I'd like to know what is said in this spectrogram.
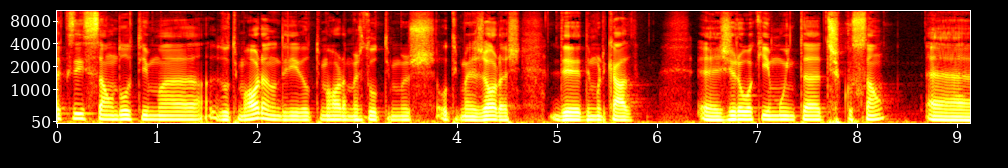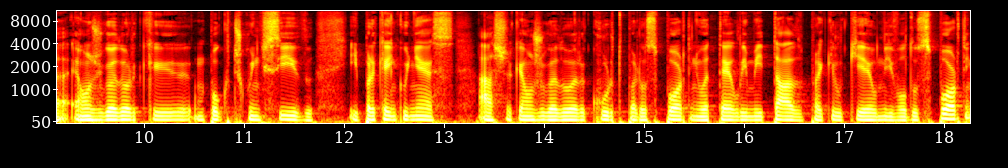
aquisição de última, de última hora, não diria de última hora, mas últimos, últimas horas de, de mercado, uh, gerou aqui muita discussão Uh, é um jogador que um pouco desconhecido e para quem conhece acha que é um jogador curto para o Sporting ou até limitado para aquilo que é o nível do Sporting.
